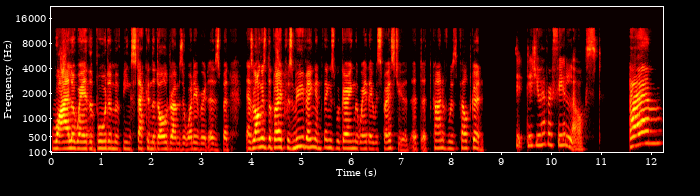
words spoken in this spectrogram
while away the boredom of being stuck in the doldrums or whatever it is. But as long as the boat was moving and things were going the way they were supposed to, it, it, it kind of was felt good. Did, did you ever feel lost? Um,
